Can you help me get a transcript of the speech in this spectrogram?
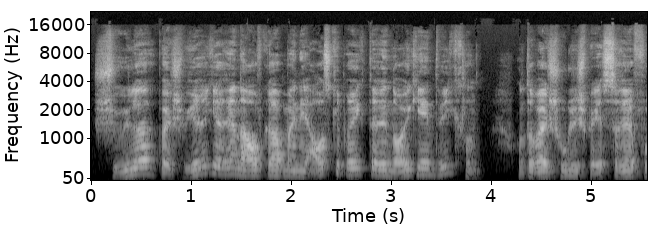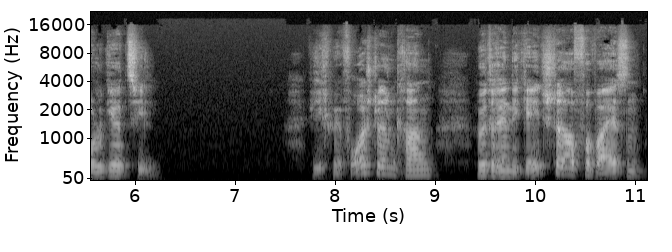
Schüler bei schwierigeren Aufgaben eine ausgeprägtere Neugier entwickeln und dabei schulisch bessere Erfolge erzielen. Wie ich mir vorstellen kann, würde Randy Gage darauf verweisen,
